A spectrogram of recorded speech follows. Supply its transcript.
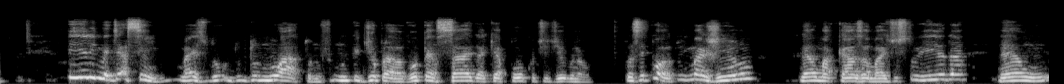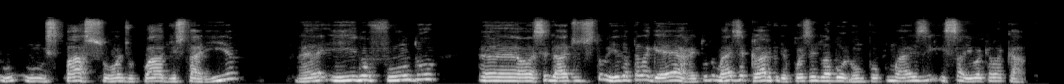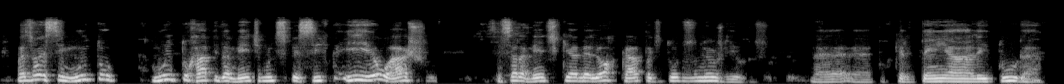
E ele, assim, mas do, do, no ato, não, pediu para, vou pensar e daqui a pouco te digo, não. Você, pô, imagino né, uma casa mais destruída, né, um, um, espaço onde o quadro estaria, né, e no fundo é, uma cidade destruída pela guerra e tudo mais. É claro que depois ele elaborou um pouco mais e, e saiu aquela capa. Mas foi assim, muito, muito rapidamente, muito específica, e eu acho, sinceramente, que é a melhor capa de todos os meus livros, né, é, porque ele tem a leitura.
